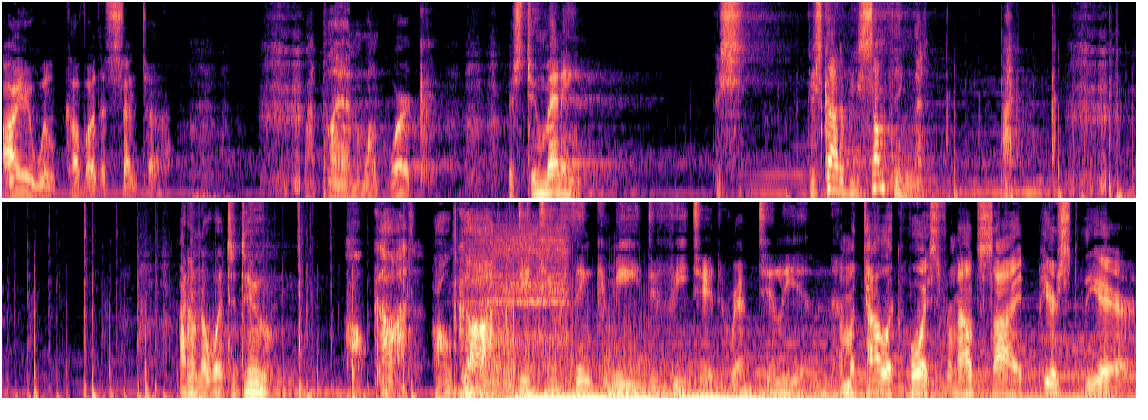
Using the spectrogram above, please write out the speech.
I will cover the center. My plan won't work. There's too many. There's, there's got to be something that I, I don't know what to do. Oh God! Oh God! Did you think me defeated, reptilian? A metallic voice from outside pierced the air.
